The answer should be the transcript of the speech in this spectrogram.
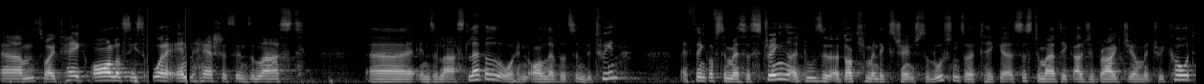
Um, so I take all of these order n hashes in the last uh, in the last level or in all levels in between. I think of them as a string. I do the, a document exchange solution. So I take a systematic algebraic geometry code,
